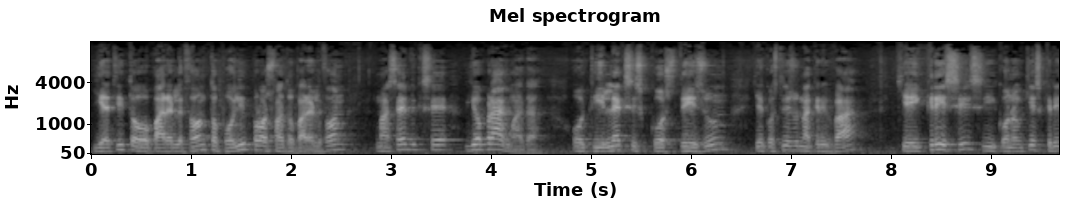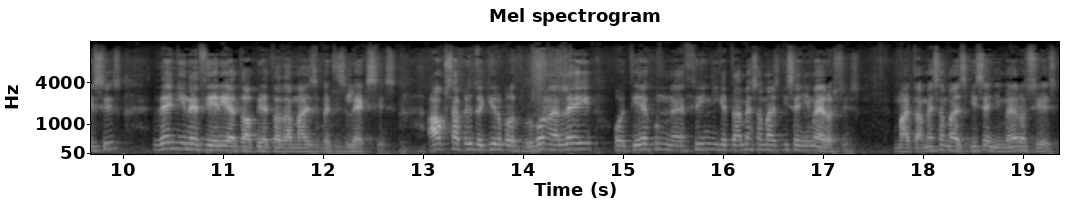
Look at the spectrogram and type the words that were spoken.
Γιατί το παρελθόν, το πολύ πρόσφατο παρελθόν, μας έδειξε δύο πράγματα. Ότι οι λέξεις κοστίζουν και κοστίζουν ακριβά και οι κρίσεις, οι οικονομικές κρίσεις, δεν είναι θηρία τα οποία τα δαμάζει με τις λέξεις. Άκουσα πριν τον κύριο Πρωθυπουργό να λέει ότι έχουν ευθύνη για τα μέσα μαζικής ενημέρωσης. Μα τα μέσα μαζικής ενημέρωσης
